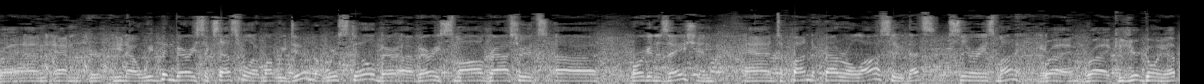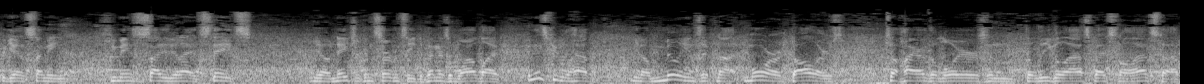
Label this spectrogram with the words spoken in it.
right. And, and, you know, we've been very successful at what we do, but we're still a very small grassroots uh, organization. And to fund a federal lawsuit, that's serious money. Right, know? right. Because you're going up against, I mean, Humane Society of the United States, you know, Nature Conservancy, Defenders of Wildlife, and these people have, you know, millions, if not more, dollars to hire the lawyers and the legal aspects and all that stuff.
